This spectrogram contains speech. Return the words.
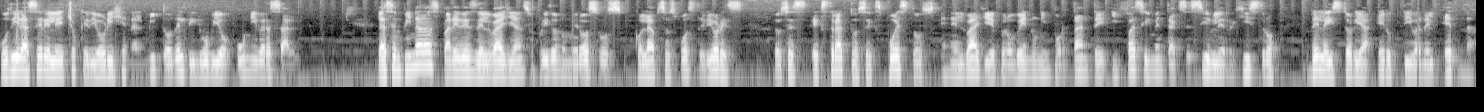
pudiera ser el hecho que dio origen al mito del diluvio universal. Las empinadas paredes del valle han sufrido numerosos colapsos posteriores. Los extractos expuestos en el valle proveen un importante y fácilmente accesible registro de la historia eruptiva del Etna.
